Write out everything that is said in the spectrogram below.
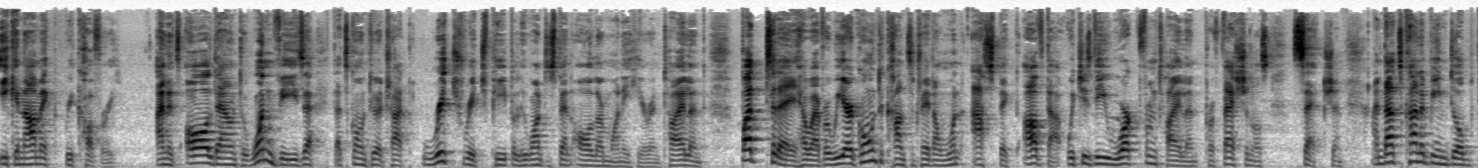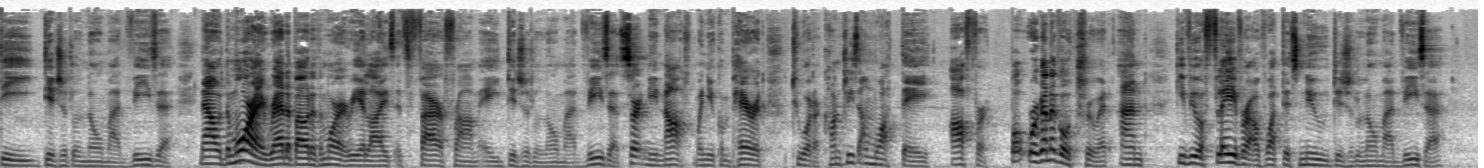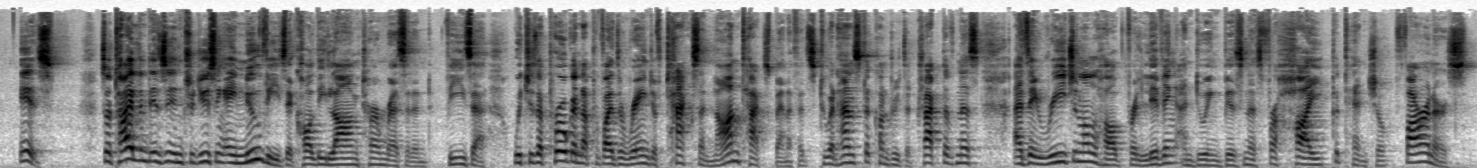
economic recovery. And it's all down to one visa that's going to attract rich, rich people who want to spend all their money here in Thailand. But today, however, we are going to concentrate on one aspect of that, which is the Work from Thailand Professionals section. And that's kind of been dubbed the Digital Nomad Visa. Now, the more I read about it, the more I realize it's far from a digital nomad visa. Certainly not when you compare it to other countries and what they offer. But we're going to go through it and give you a flavor of what this new digital nomad visa is. So, Thailand is introducing a new visa called the Long Term Resident Visa, which is a program that provides a range of tax and non tax benefits to enhance the country's attractiveness as a regional hub for living and doing business for high potential foreigners.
